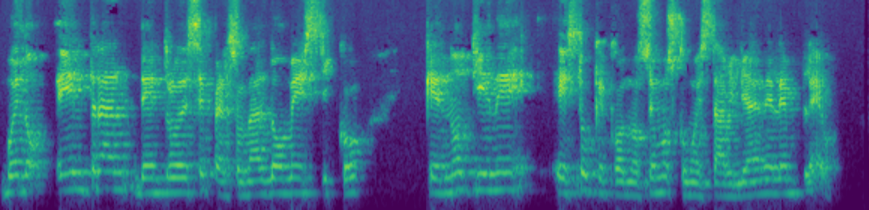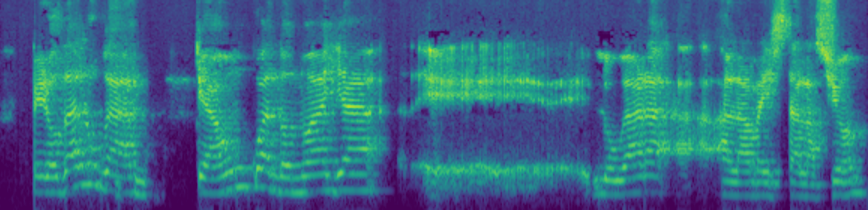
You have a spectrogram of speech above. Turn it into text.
bueno, entran dentro de ese personal doméstico que no tiene esto que conocemos como estabilidad en el empleo. Pero da lugar que aun cuando no haya, eh, lugar a, la reinstalación,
